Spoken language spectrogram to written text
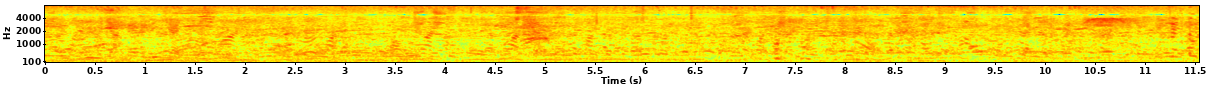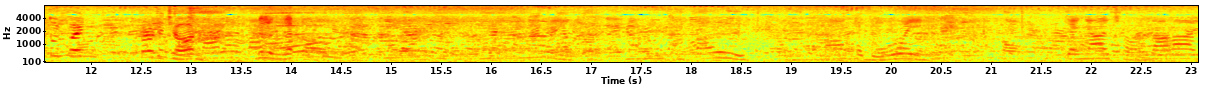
នដ tròn. Cái lưng gắt rồi Cái bụi Cái nhai tròn đó rồi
